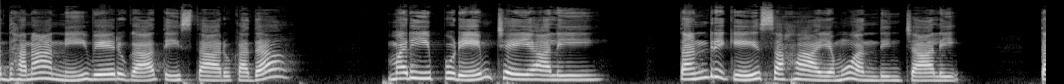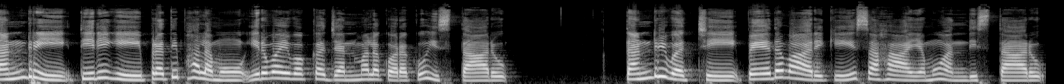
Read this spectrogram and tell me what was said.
ధనాన్ని వేరుగా తీస్తారు కదా? మరి ఇప్పుడేం చేయాలి? తండ్రికి సహాయము అందించాలి. తండ్రి తిరిగి ప్రతిఫలము ఇరవై ఒక్క జన్మల కొరకు ఇస్తారు. తండ్రి వచ్చి పేదవారికి సహాయము అందిస్తారు.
